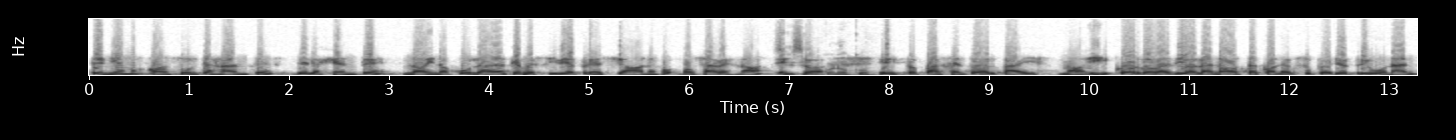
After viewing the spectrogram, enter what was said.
teníamos consultas antes de la gente no inoculada que recibía presiones, vos, sabes, ¿no? Sí, esto, sí, conozco. Esto pasa en todo el país, ¿no? Y Córdoba dio la nota con el Superior Tribunal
